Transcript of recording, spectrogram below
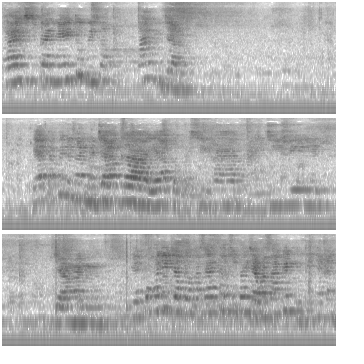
Lifespan-nya itu bisa panjang. Ya, tapi dengan menjaga ya kebersihan, hygiene, jangan ya pokoknya jaga kesehatan supaya jangan sakit intinya kan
